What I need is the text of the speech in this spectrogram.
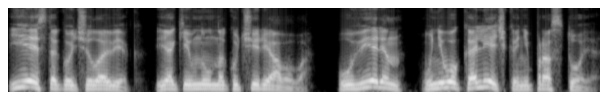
«Есть такой человек», — я кивнул на Кучерявого. «Уверен, у него колечко непростое».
